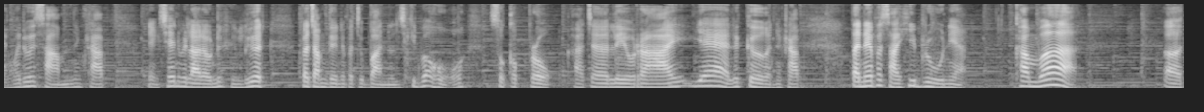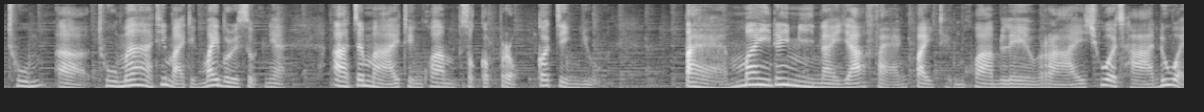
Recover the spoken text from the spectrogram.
งไว้ด้วยซ้ำนะครับ อย่างเช่นเวลาเรานึกถึงเลือดประจำเดือนในปัจจุบันเราจะคิดว่าโอ้โหสกปรก อาจจะเลวร้ายแย่เหลือเกินนะครับ แต่ในภาษาฮีบรูเนี่ยคำว่าทูทูมาที่หมายถึงไม่บริสุทธิ์เนี่ยอาจจะหมายถึงความสกปรกก็จริงอยู่ แต่ไม่ได้มีนัยยะแฝงไปถึงความเลวร้ายชั่วช้าด้วย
